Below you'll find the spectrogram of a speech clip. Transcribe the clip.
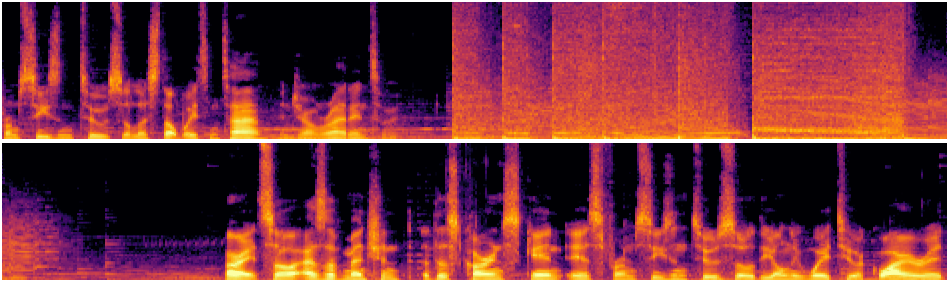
from Season 2. So let's stop wasting time and jump right into it. Alright, so as I've mentioned, this current skin is from Season 2, so the only way to acquire it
